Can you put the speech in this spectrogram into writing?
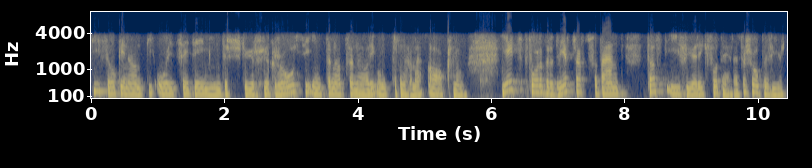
die sogenannte OECD-Mindeststeuer für grosse internationale Unternehmen angenommen. Jetzt fordert Wirtschaftsverband, dass die Einführung von dieser verschoben wird.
